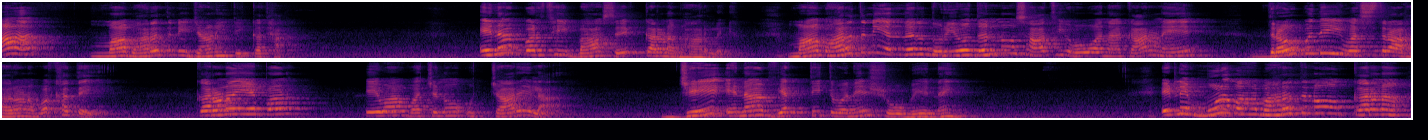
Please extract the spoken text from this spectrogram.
આ મહાભારતની જાણીતી કથા. એના પરથી ભાસે કર્ણભાર લખ્યો. મહાભારતની અંદર દુર્યોધનનો સાથી હોવાના કારણે દ્રૌપદી વસ્ત્રાહરણ વખતે કર્ણએ પણ એવા વચનો ઉચ્ચારેલા. જે એના વ્યક્તિત્વને શોભે નહીં. એટલે મૂળ મહાભારતનો કર્ણ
